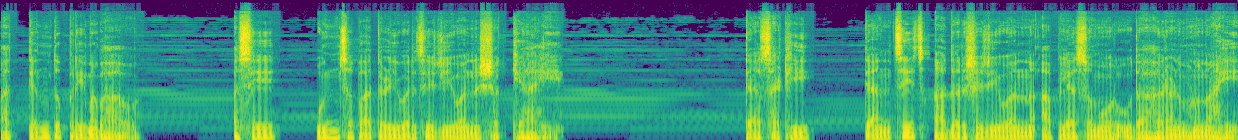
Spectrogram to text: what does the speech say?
अत्यंत प्रेमभाव असे उंच पातळीवरचे जीवन शक्य आहे. त्यासाठी त्यांचेच आदर्श जीवन आपल्यासमोर उदाहरण म्हणून आहे.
